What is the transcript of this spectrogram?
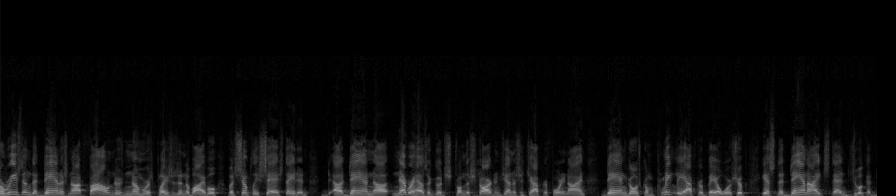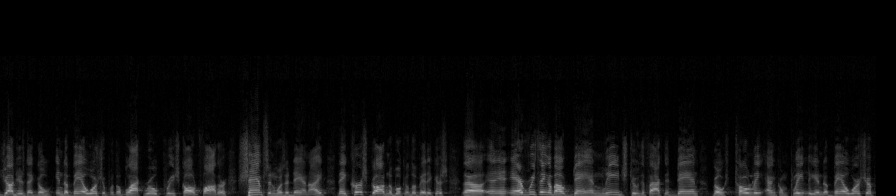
The reason that Dan is not found, there's numerous places in the Bible, but simply say, stated, uh, Dan uh, never has a good, from the start in Genesis chapter 49, Dan goes completely after Baal worship. It's the Danites that look at judges that go into Baal worship with a black robe priest called Father. Samson was a Danite. They curse God in the book of Leviticus. Uh, and everything about Dan leads to the fact that Dan goes totally and completely into Baal worship,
